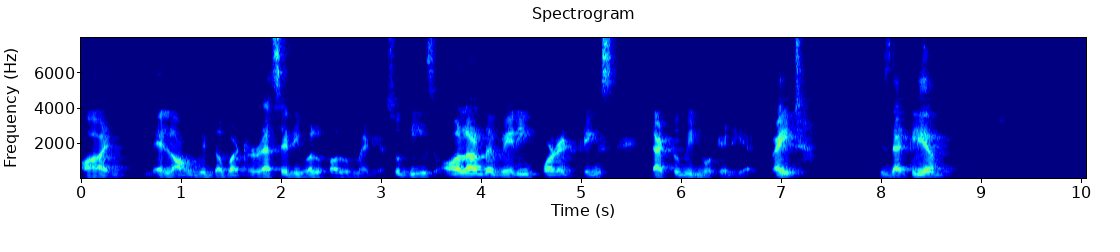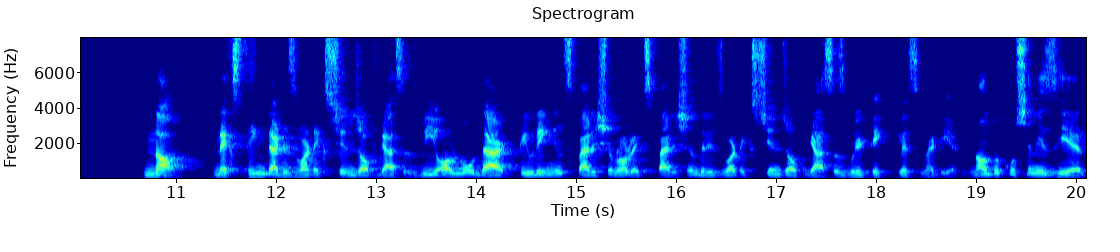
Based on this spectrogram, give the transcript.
or along with the what residual volume idea. So these all are the very important things that to be noted here, right? Is that clear? Now, Next thing that is what exchange of gases. We all know that during inspiration or expiration there is what exchange of gases will take place my dear. Now the question is here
